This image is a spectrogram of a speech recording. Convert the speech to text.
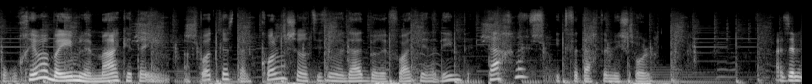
ברוכים הבאים ל"מה הקטעים", הפודקאסט על כל מה שרציתם לדעת ברפואת ילדים, ותכלס, התפתחתם לשאול. אז הם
